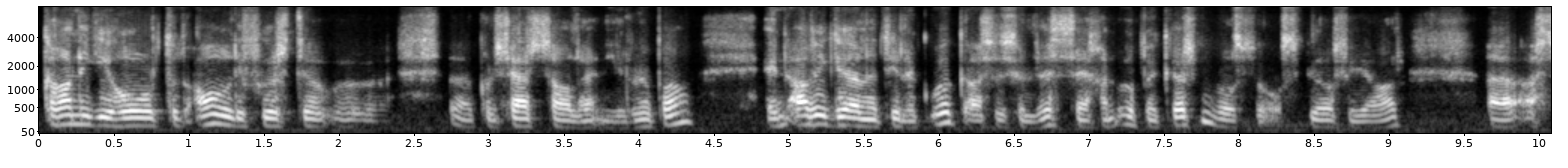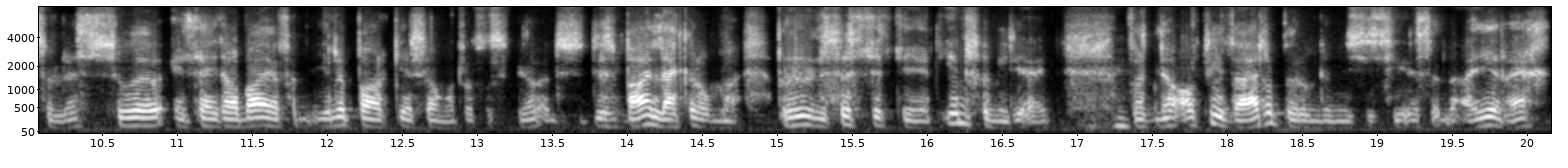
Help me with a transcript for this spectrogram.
Carnegie Hall tot al die voorste konsertsale uh, uh, in Europa. En Abigail natuurlik ook as 'n solist sy gaan ook by Kirstenbosch speel speel vir jaar uh, as solist. So en sy het al baie van hele paar keer saam met ons gespeel. En dis dis baie lekker om 'n broer en suster te hê een familie uit wat nou altyd wêreldberoemde musisië is in eie reg.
